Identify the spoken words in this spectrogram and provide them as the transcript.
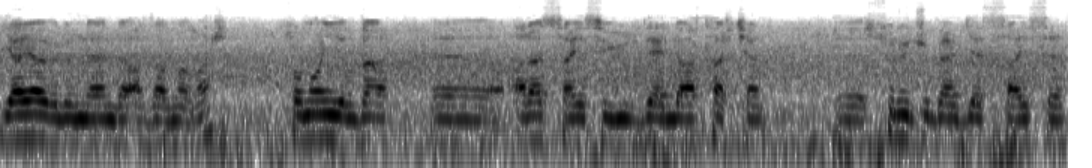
Yaya ölümlerinde azalma var. Son 10 yılda eee, araç sayısı %50 artarken, eee, sürücü belgesi sayısı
